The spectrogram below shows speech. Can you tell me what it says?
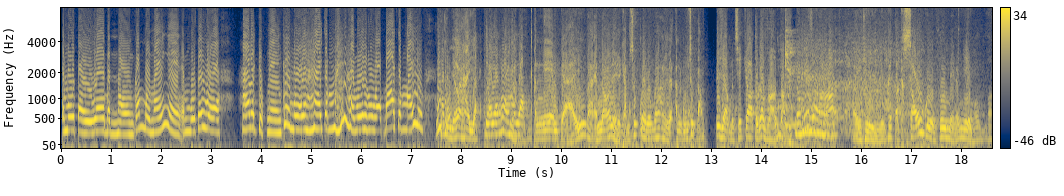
Em mua từ que bình thường có mười mấy ngàn em mua tới que hai ba chục ngàn cái em mua que hai trăm mấy hay mua em mua ba trăm mấy luôn. Cuối cùng vẫn là hai dập dạ vẫn là hai dập anh nghe em kể và em nói về cái cảm xúc của em lúc đó anh cũng xúc động. Bây giờ mình sẽ cho tụi nó vỡ mộng đúng rồi. Vậy thì những cái tật xấu của phương này nó nhiều không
